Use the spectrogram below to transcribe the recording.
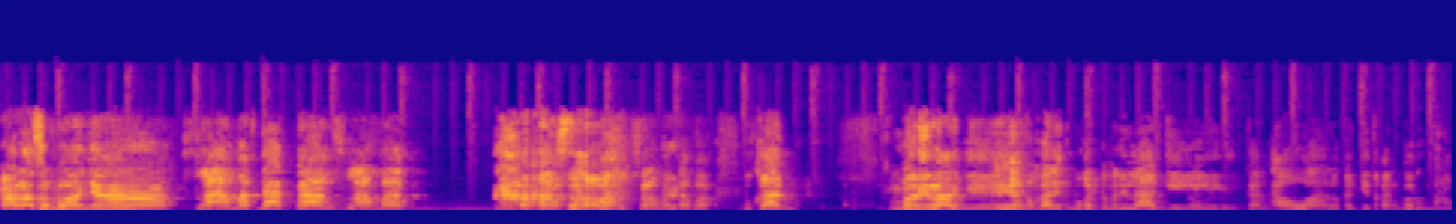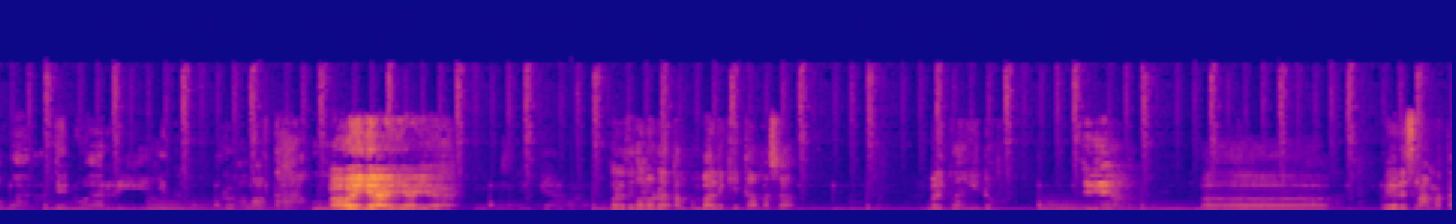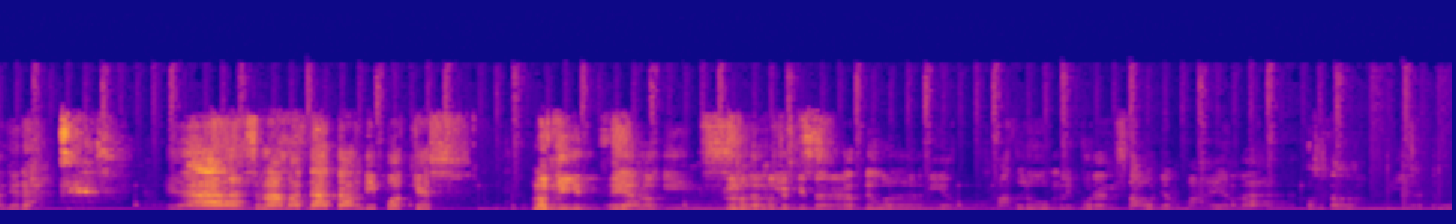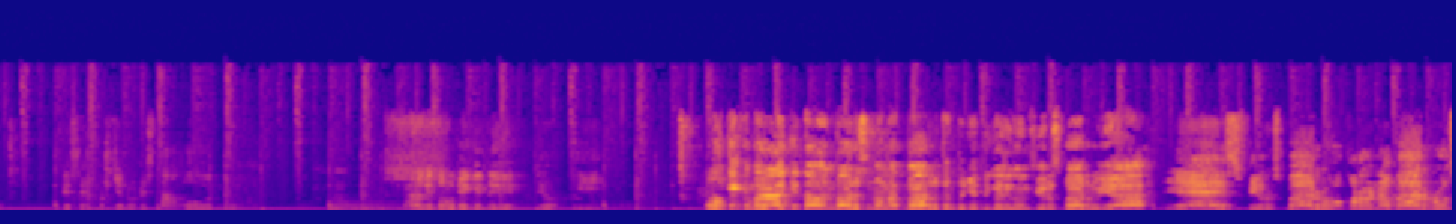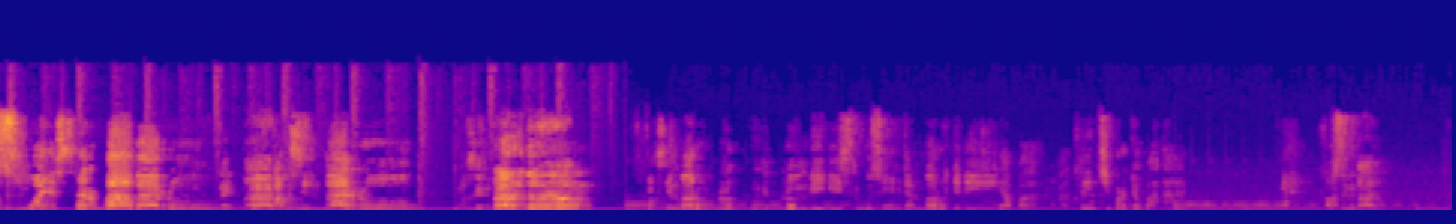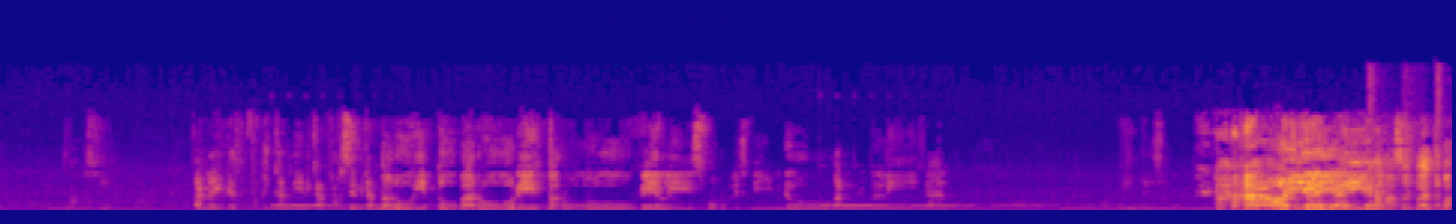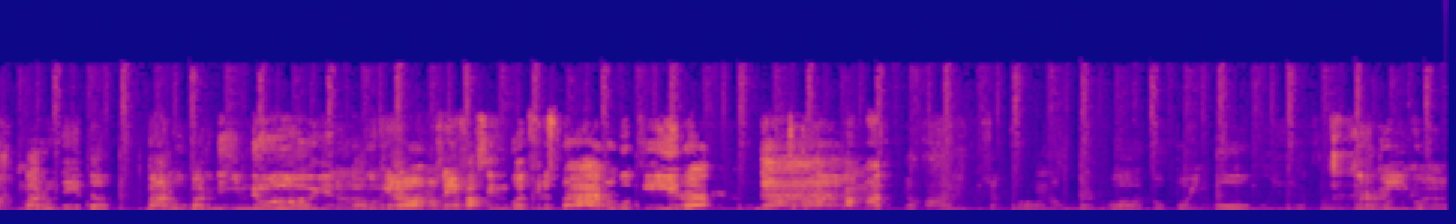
Halo semuanya. Selamat datang, selamat Selamat apa? Selamat apa? Bukan. kembali lagi. Eh, Enggak kembali, bukan kembali lagi. Kan awal, kan kita kan baru awal Januari gitu loh. Baru awal tahun. Oh iya iya iya. Ya. Berarti kalau datang kembali kita masa balik lagi dong. Iya. Eh, ya udah selamat aja dah. ya, selamat datang di podcast Login. Iya login. Dulu Login kita. Kedua, iya maklum liburan setahun ya lumayan lah. Oh setahun. Iya dong. Desember Januari setahun. Orang itu lu kayak gitu ya. Yo, Oke kembali lagi tahun baru semangat baru tentunya juga dengan virus baru ya. yes, virus baru, corona baru, semuanya serba baru. Dan juga Baru. vaksin baru. Vaksin baru dong. Vaksin baru belum belum didistribusiin kan, baru jadi apa? Kelinci percobaan. Vaksin baru. Vaksin. Kan ini kan, kan ini kan vaksin kan baru itu, baru ri, baru rilis, baru rilis di Indo kan dibeli kan. Gimana sih? oh iya iya iya, maksud gua tuh barunya itu baru baru di Indo gitu loh. Gue kira maksudnya vaksin buat virus baru, gue kira. enggak. Cepet amat. Ya kali bisa corona udah 2 2.0 gitu. Ngeri gue.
